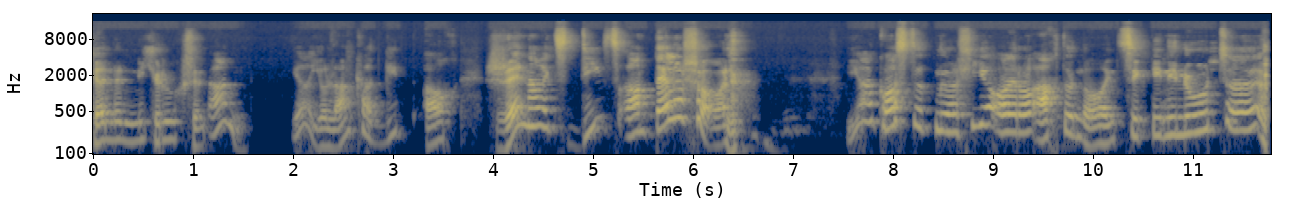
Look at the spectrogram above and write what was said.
können mich rufen an. Ja, Jolanka gibt auch Schönheitsdienst am Telefon. Ja, kostet nur 4,98 Euro die Minute.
